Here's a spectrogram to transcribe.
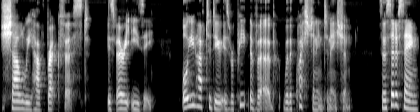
shall we have breakfast, is very easy. All you have to do is repeat the verb with a question intonation. So instead of saying,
